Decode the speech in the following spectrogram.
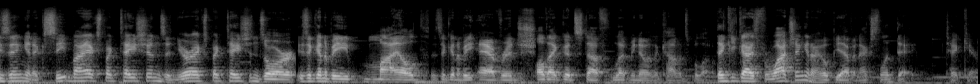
amazing? and exceed my expectations and your expectations, or is it going to be mild? Is it going to be average? All that good stuff, let me know in the comments below. Thank you guys for watching, and I hope you have an excellent day. Take care.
